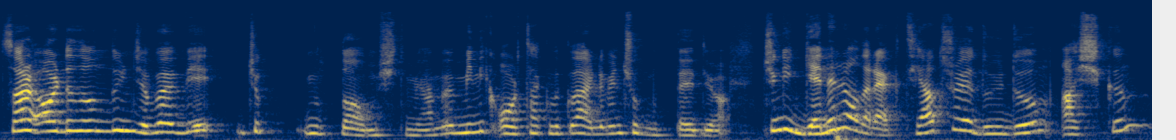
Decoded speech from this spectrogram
Sonra orada da onu duyunca böyle bir çok mutlu olmuştum yani. Böyle minik ortaklıklar da beni çok mutlu ediyor. Çünkü genel olarak tiyatroya duyduğum aşkın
